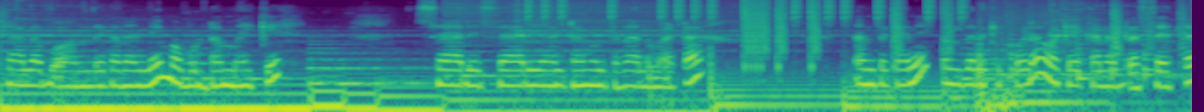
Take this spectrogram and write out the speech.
చాలా బాగుంది కదండి మా బుడ్డమ్మాయికి. శారీ శారీ అంటూ ఉంటుంది అనమాట అందుకని అందరికీ కూడా ఒకే కలర్ డ్రెస్ అయితే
